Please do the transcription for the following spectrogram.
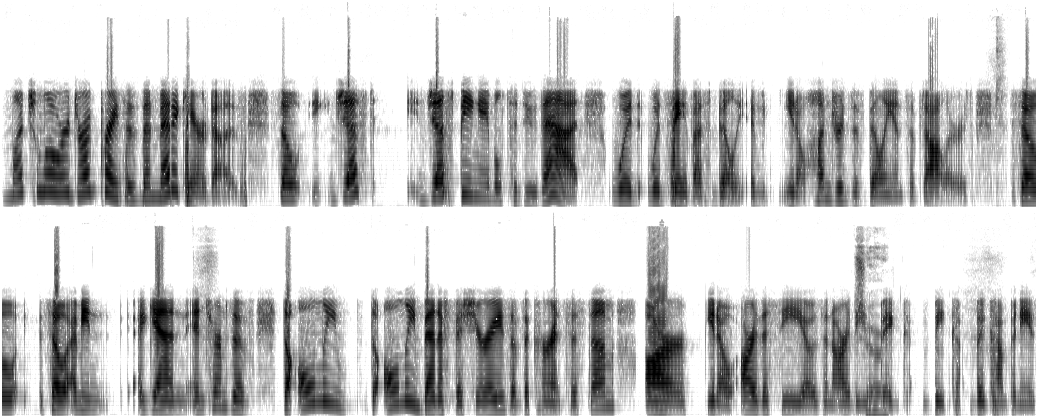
much lower drug prices than Medicare does. So just just being able to do that would would save us billion, you know, hundreds of billions of dollars. So so I mean, again, in terms of the only the only beneficiaries of the current system are you know are the CEOs and are these Sure. big big big companies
